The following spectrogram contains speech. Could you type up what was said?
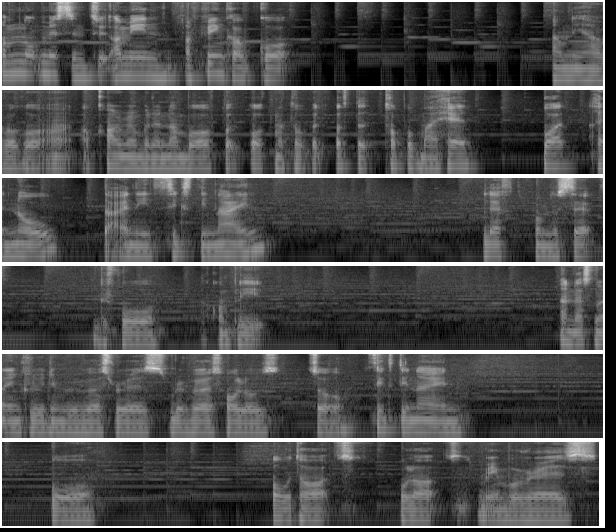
I'm not missing two. I mean, I think I've got how many have I got? I, I can't remember the number off but off my top off the top of my head. But I know that I need 69 left from the set before I complete. And that's not including reverse rares, reverse holos. So 69 for Alt arts, Full Arts, Rainbow Rares,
